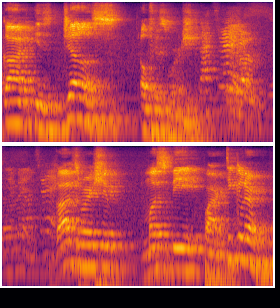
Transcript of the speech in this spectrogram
God is jealous of His worship. That's right. That's right. God's worship must be particular.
